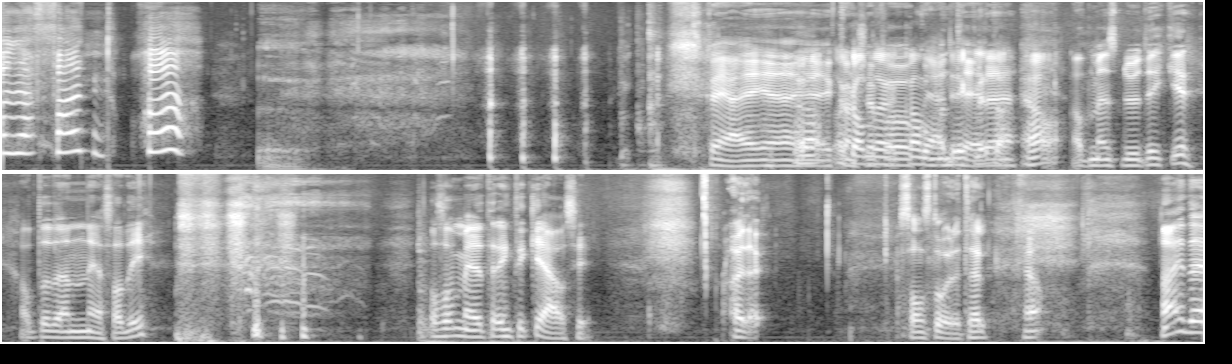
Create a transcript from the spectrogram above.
elefant! Åh. Skal jeg eh, Ja, da kanskje kan du- få kan jeg drikke kommentere litt, da. Ja. at mens du drikker, at den nesa di Og så mer trengte ikke jeg å si. Oi, det. Sånn står det til. Nei, det,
